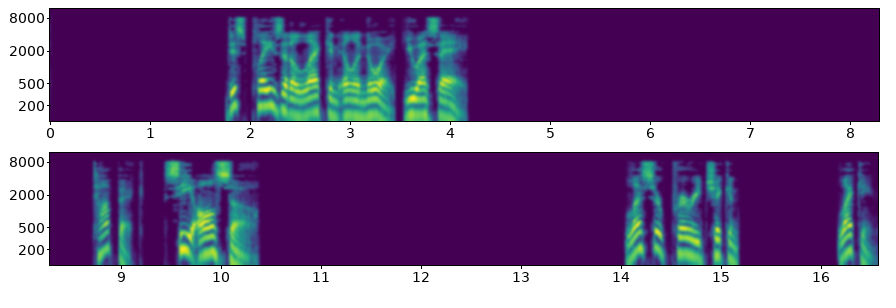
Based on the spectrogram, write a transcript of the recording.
Displays at a lek in Illinois, USA See also Lesser prairie chicken Lekking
